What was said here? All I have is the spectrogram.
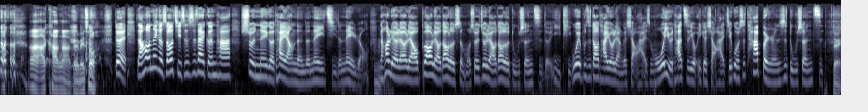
啊，阿康啊，对，没错，对。然后那个时候其实是在跟他顺那个太阳能的那一集的内容，嗯，然后聊聊聊，不知道聊到了什么，所以就聊到了独生子的议题。我也不知道他有两个小孩什么，我以为他只有一个小孩，结果是他本人是独生子。对。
